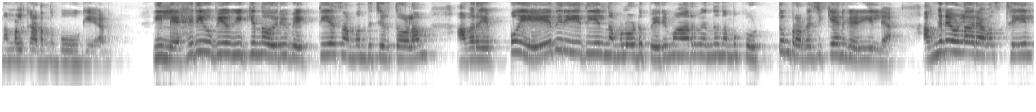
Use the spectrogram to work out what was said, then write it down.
നമ്മൾ കടന്നു പോവുകയാണ്. ഈ ലഹരി ഉപയോഗിക്കുന്ന ഒരു വ്യക്തിയെ സംബന്ധിച്ചിടത്തോളം അവർ എപ്പോൾ ഏത് രീതിയിൽ നമ്മളോട് പെരുമാറുമെന്ന് നമുക്ക് ഒട്ടും പ്രവചിക്കാൻ കഴിയില്ല. അങ്ങനെയുള്ള ഒരവസ്ഥയിൽ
